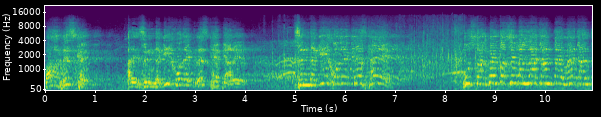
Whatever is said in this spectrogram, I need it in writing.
बड़ा रिस्क है। अरे, ज़िंदगी खुद एक रिस्क है, प्यारे। ज़िंदगी खुद एक रिस्क है। मुस्तकबिल तो सिर्फ़ अल्लाह जानता है, मैं जानता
